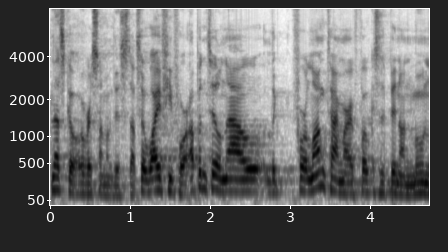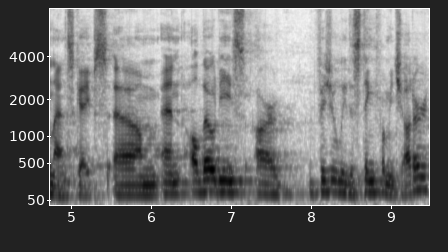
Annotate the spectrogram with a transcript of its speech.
let's go over some of this stuff. So why V4? Up until now, like, for a long time, our focus has been on moon landscapes. Um, and although these are visually distinct from each other,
